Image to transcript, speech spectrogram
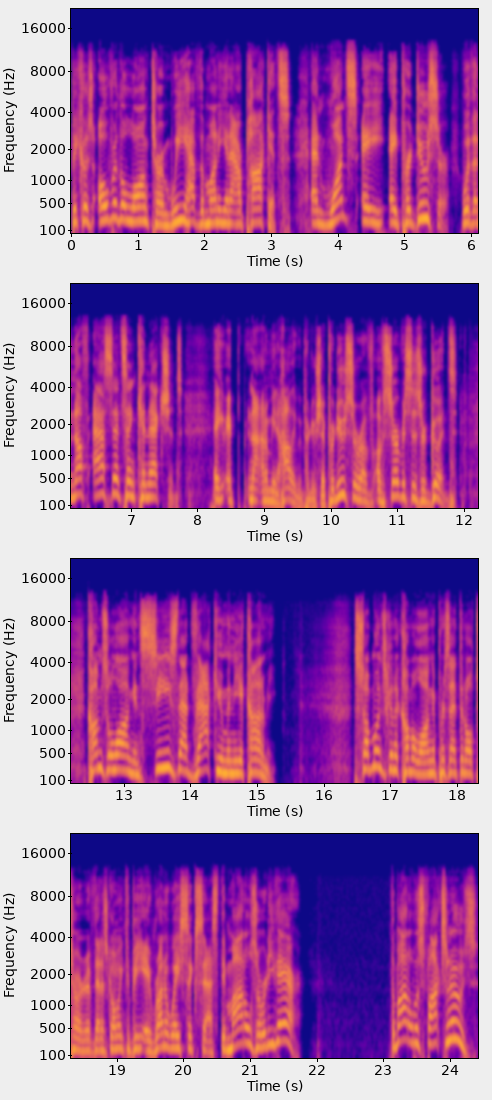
because over the long term, we have the money in our pockets. And once a, a producer with enough assets and connections, a, a, not, I don't mean a Hollywood producer, a producer of, of services or goods, comes along and sees that vacuum in the economy, someone's going to come along and present an alternative that is going to be a runaway success. The model's already there. The model was Fox News.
